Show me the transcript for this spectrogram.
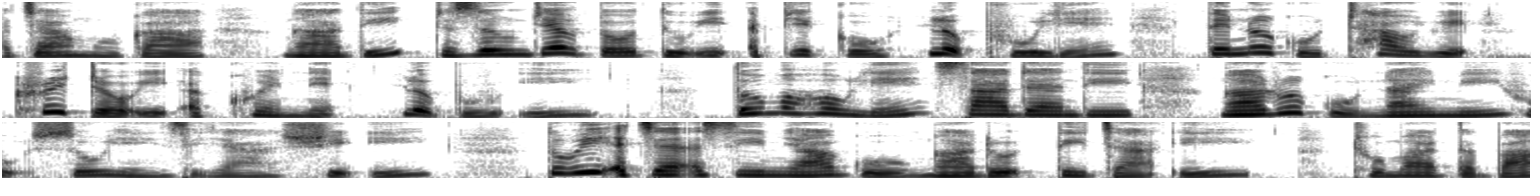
အကြောင်းမူကားငါသည်တစုံတယောက်သောသူ၏အပြစ်ကိုလွတ်ဖူးလျင်သင်တို့ကိုထောက်၍ခရစ်တော်၏အခွင့်နှင့်လွတ်ဘူး၏သို့မဟုတ်လျင်စာတန်သည်ငါတို့ကိုနိုင်မည်ဟုစိုးရိမ်စရာရှိ၏သူ၏အကြံအစီများကိုငါတို့သိကြ၏ ထိုမှတပါ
